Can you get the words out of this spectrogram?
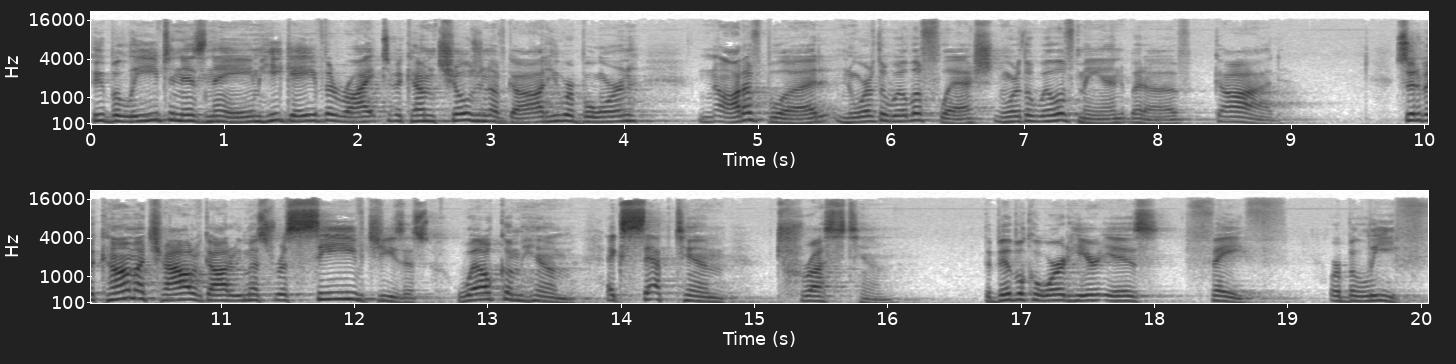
who believed in his name, he gave the right to become children of God, who were born not of blood, nor of the will of flesh, nor the will of man, but of God. So, to become a child of God, we must receive Jesus, welcome him, accept him, trust him. The biblical word here is faith or belief.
